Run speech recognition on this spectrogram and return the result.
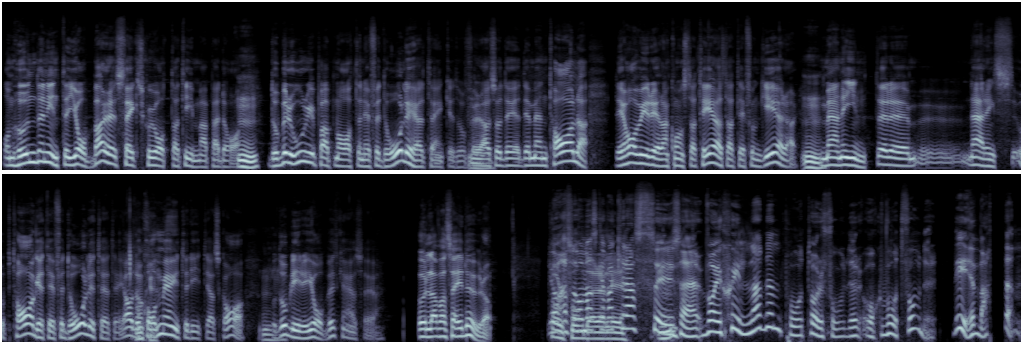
om hunden inte jobbar 6, 7, 8 timmar per dag, Mm. då beror det ju på att maten är för dålig helt enkelt. För alltså det, det mentala, det har vi ju redan konstaterat att det fungerar, Mm. men inte det, näringsupptaget är för dåligt. Helt enkelt. Ja, då Okej. kommer jag ju inte dit jag ska Mm. och då blir det jobbigt kan jag säga. Ulla, vad säger du då? Ja, alltså om man ska Torrfoder vara eller- krass så är Mm. det så här, vad är skillnaden på torrfoder och våtfoder? Det är vatten.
